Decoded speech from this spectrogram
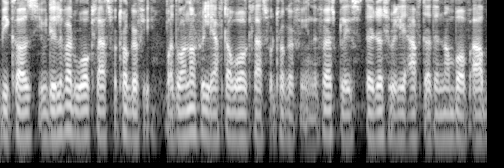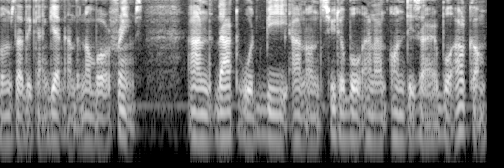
because you've delivered world class photography, but they are not really after world class photography in the first place. They're just really after the number of albums that they can get and the number of frames. And that would be an unsuitable and an undesirable outcome.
